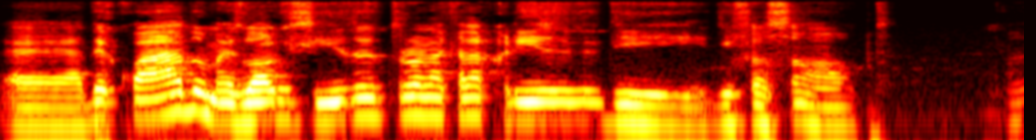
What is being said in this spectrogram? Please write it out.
é, adequado, mas logo em seguida entrou naquela crise de, de inflação alta. Né?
